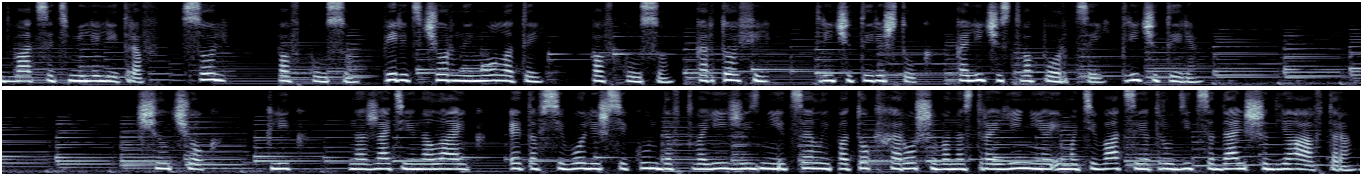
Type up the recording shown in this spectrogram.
20 мл, соль, по вкусу, перец черный молотый, по вкусу, картофель, 3-4 штук, количество порций, 3-4. Щелчок, клик, нажатие на лайк, это всего лишь секунда в твоей жизни и целый поток хорошего настроения и мотивации трудиться дальше для автора.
